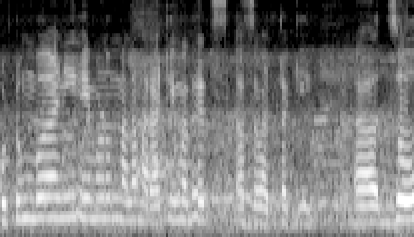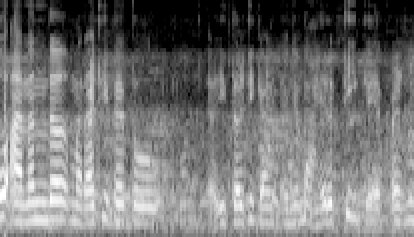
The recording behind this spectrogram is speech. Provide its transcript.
कुटुंब आणि हे म्हणून मला मराठीमध्येच असं वाटतं की जो आनंद मराठीत आहे तो इतर ठिकाणी म्हणजे बाहेर ठीक आहे पण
